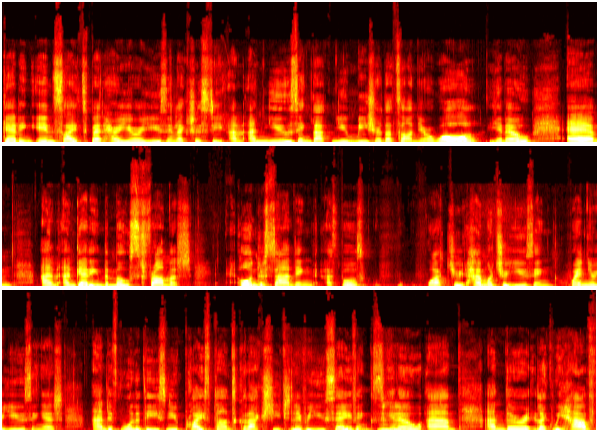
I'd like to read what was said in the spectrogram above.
getting insights about how you're using electricity, and, and using that new meter that's on your wall. You know, um, and and getting the most from it. Understanding, I suppose, what you how much you're using, when you're using it, and if one of these new price plans could actually deliver you savings, you know. Um, and there, like we have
